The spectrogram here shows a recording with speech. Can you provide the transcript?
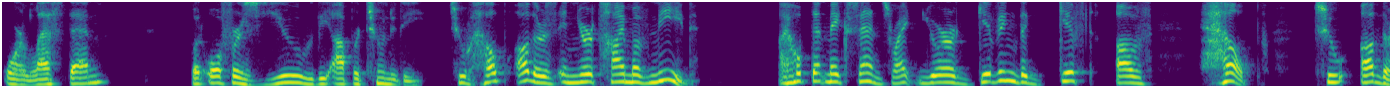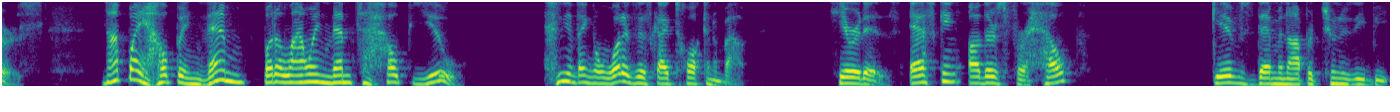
or less than but offers you the opportunity to help others in your time of need. I hope that makes sense, right? You're giving the gift of help to others, not by helping them, but allowing them to help you. And you're thinking, what is this guy talking about? Here it is asking others for help gives them an opportunity be,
